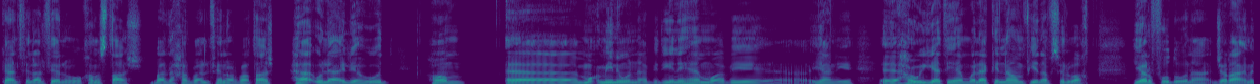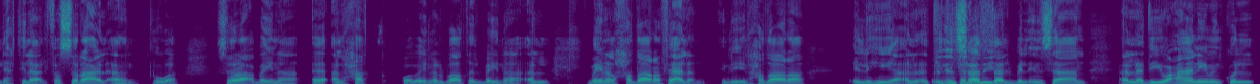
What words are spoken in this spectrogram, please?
كانت في 2015 بعد حرب 2014 هؤلاء اليهود هم مؤمنون بدينهم وب يعني هويتهم ولكنهم في نفس الوقت يرفضون جرائم الاحتلال. فالصراع الآن هو صراع بين الحق وبين الباطل بين ال... بين الحضارة فعلا اللي الحضارة اللي هي التي تتمثل بالإنسان الذي يعاني من كل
